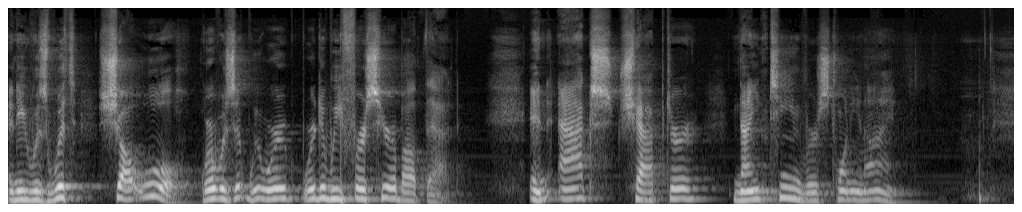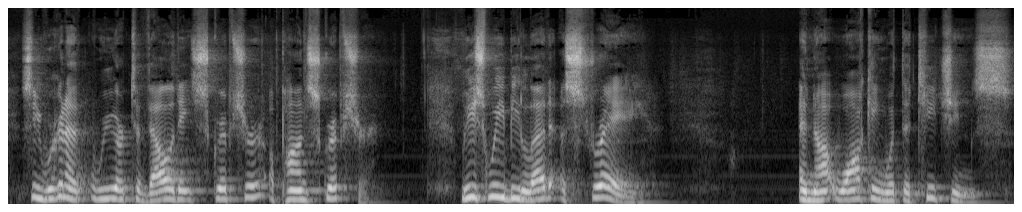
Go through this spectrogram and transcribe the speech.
and he was with Shaul. Where was it? Where, where did we first hear about that? in Acts chapter 19, verse 29. See, we're gonna we are to validate scripture upon scripture. Least we be led astray and not walking with the teachings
